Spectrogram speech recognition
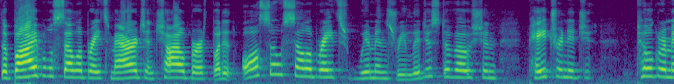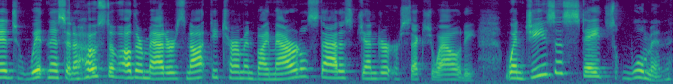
The Bible celebrates marriage and childbirth, but it also celebrates women's religious devotion, patronage, pilgrimage, witness, and a host of other matters not determined by marital status, gender, or sexuality. When Jesus states woman,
